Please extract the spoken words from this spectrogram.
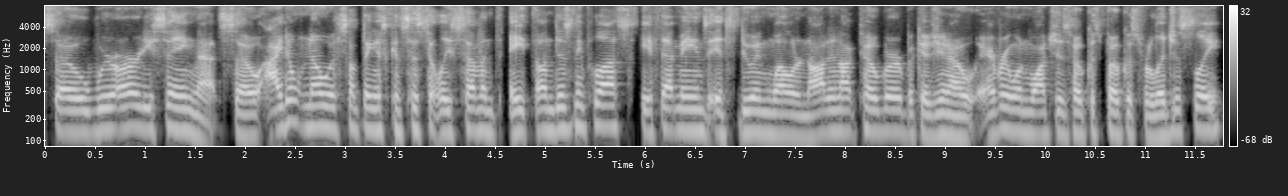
So we're already seeing that. So I don't know if something is consistently seventh, eighth on Disney Plus, if that means it's doing well or not in October, because you know everyone watches Hocus Pocus religiously.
